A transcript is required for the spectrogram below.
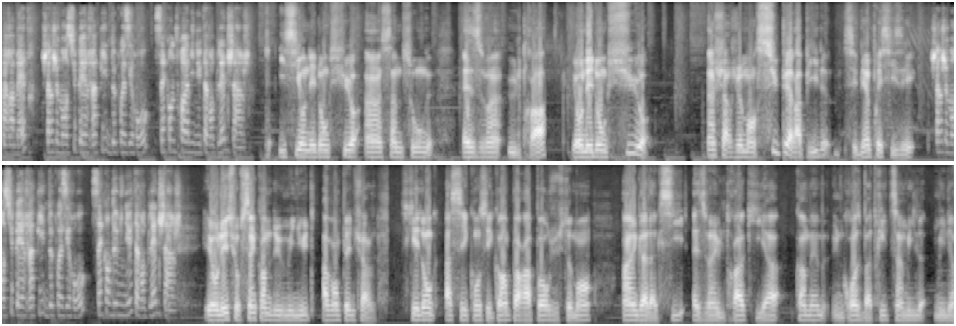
paramètres, chargement super rapide 2.0, 53 minutes avant pleine charge. Ici on est donc sur un Samsung S20 Ultra. Et on est donc sur un chargement super rapide, c'est bien précisé. Chargement super rapide 2.0, 52 minutes avant pleine charge. Et on est sur 52 minutes avant pleine charge. Ce qui est donc assez conséquent par rapport justement un Galaxy S20 Ultra qui a quand même une grosse batterie de 5000 mAh.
